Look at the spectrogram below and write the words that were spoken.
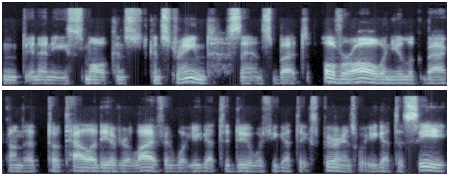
in any small constrained sense but overall when you look back on the totality of your life and what you got to do what you got to experience what you got to see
